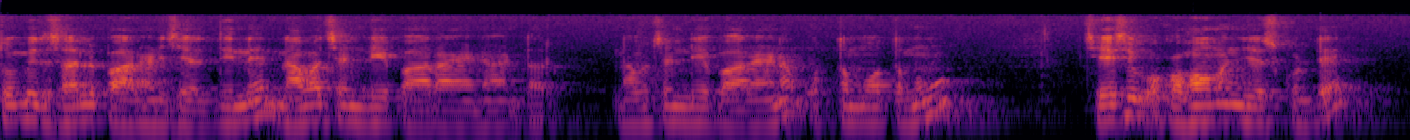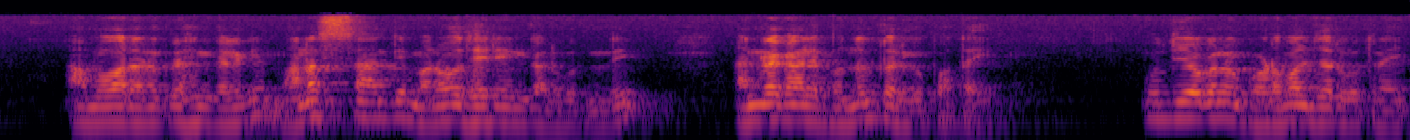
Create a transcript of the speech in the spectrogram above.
తొమ్మిది సార్లు పారాయణ చేయాలి. దీన్నే నవచండీ పారాయణ అంటారు. నవచండీ పారాయణ ఉత్తమోత్తమము చేసి ఒక హోమం చేసుకుంటే అమ్మవారి అనుగ్రహం కలిగి మనశ్శాంతి మనోధైర్యం కలుగుతుంది. అన్ని రకాల ఇబ్బందులు తొలగిపోతాయి. ఉద్యోగంలో గొడవలు జరుగుతున్నాయి.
